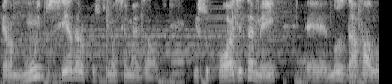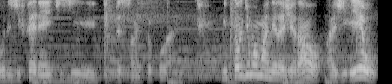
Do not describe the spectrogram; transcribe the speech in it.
pela muito cedo ela costuma ser mais alta. Isso pode também é, nos dar valores diferentes de, de pressão intraocular. Então, de uma maneira geral, eu,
